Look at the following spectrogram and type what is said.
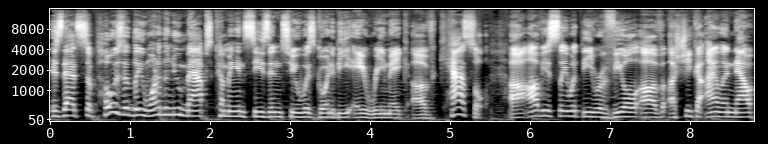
is that supposedly one of the new maps coming in Season 2 was going to be a remake of Castle. Uh, obviously, with the reveal of Ashika Island now,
